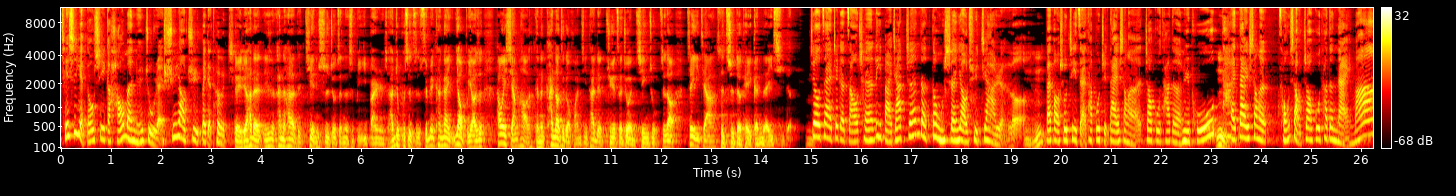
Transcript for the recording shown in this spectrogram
其实也都是一个豪门女主人需要具备的特质。对，就他的，你是看到他的见识，就真的是比一般人少，他就不是只随便看看要不要，是他会想好，可能看到这个环境，他的抉择就很清楚，知道这一家是值得可以跟在一起的。就在这个早晨，利百家真的动身要去嫁人了。百宝书记载，他不止带上了照顾他的女仆，嗯、他还带上了从小照顾他的奶妈。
